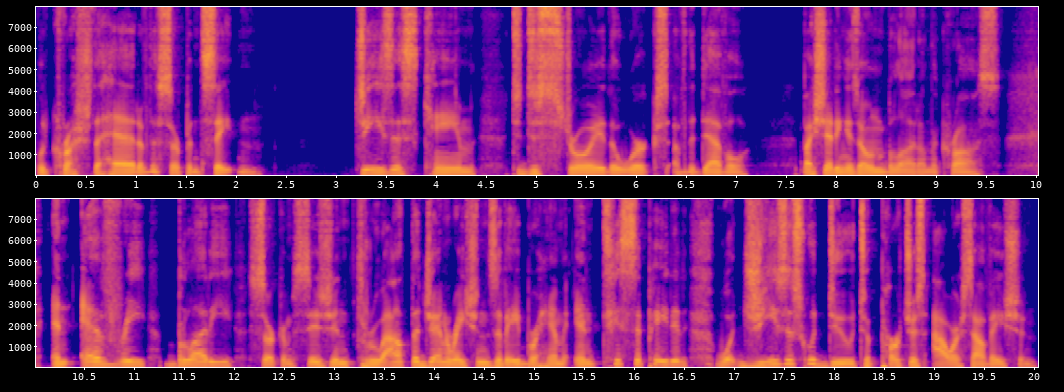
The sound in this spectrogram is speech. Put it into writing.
would crush the head of the serpent Satan. Jesus came to destroy the works of the devil by shedding his own blood on the cross. And every bloody circumcision throughout the generations of Abraham anticipated what Jesus would do to purchase our salvation.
